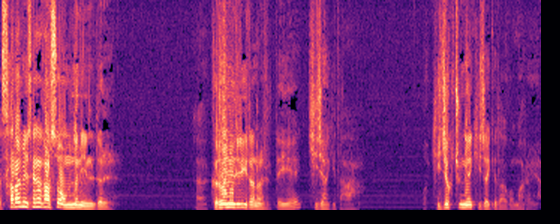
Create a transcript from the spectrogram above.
사람이 생각할 수 없는 일들, 그런 일들이 일어날 때의 기적이다. 뭐 기적 중에 기적이라고 말해요.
